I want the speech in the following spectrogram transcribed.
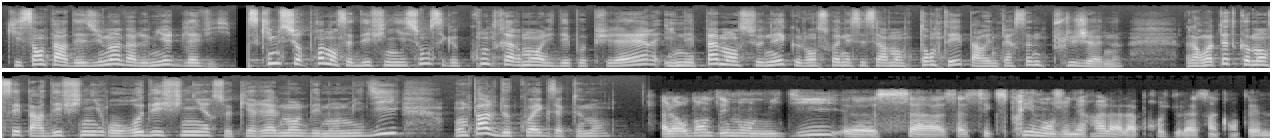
qui s'empare des humains vers le milieu de la vie. Ce qui me surprend dans cette définition, c'est que contrairement à l'idée populaire, il n'est pas mentionné que l'on soit nécessairement tenté par une personne plus jeune. Alors on va peut-être commencer par définir ou redéfinir ce qu'est réellement le démon de midi. On parle de quoi exactement? Alors dans le démon de midi, euh, ça, s'exprime en général à l'approche de la cinquantaine.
